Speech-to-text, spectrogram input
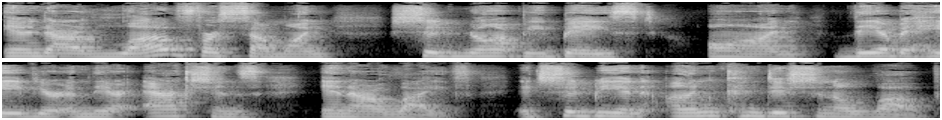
and our love for someone should not be based on their behavior and their actions in our life. It should be an unconditional love.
